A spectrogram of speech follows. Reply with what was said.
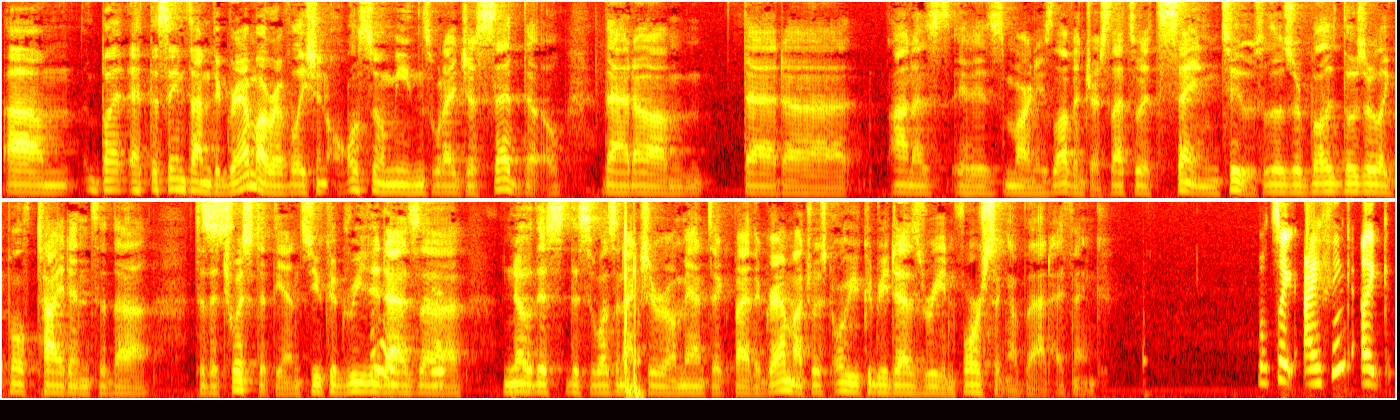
Um, but at the same time, the grandma revelation also means what I just said, though that um, that uh, Anna's it is Marnie's love interest. That's what it's saying too. So those are both those are like both tied into the to the twist at the end. So you could read it Oh, as a no, this this wasn't actually romantic by the grandma twist, or you could read it as reinforcing of that. I think. Well, it's like I think like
